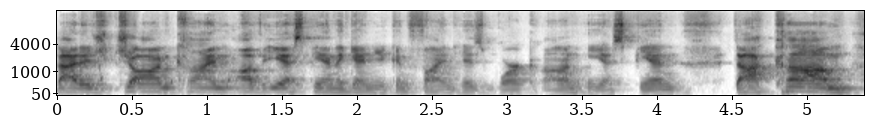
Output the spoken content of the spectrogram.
That is John Keim of ESPN. Again, you can find his work on ESPN.com.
